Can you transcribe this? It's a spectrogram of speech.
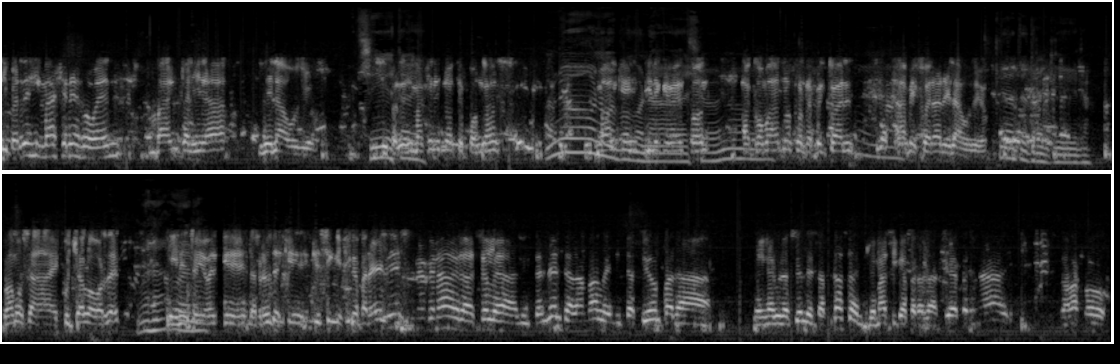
si perdés imágenes Rubén va en calidad del audio Sí, bien. imágenes no te pongas No, no que pongo tiene nada. que ver con no. acomodarnos con respecto al, a mejorar el audio Quédate tranquilo. vamos a escucharlo a Bordet Ajá, y en bueno. a ver qué, la pregunta es qué, qué significa para él. Primero que nada, agradecerle al intendente Adán Bar la invitación para la inauguración de esta plaza emblemática para la ciudad de Paraná. El trabajo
